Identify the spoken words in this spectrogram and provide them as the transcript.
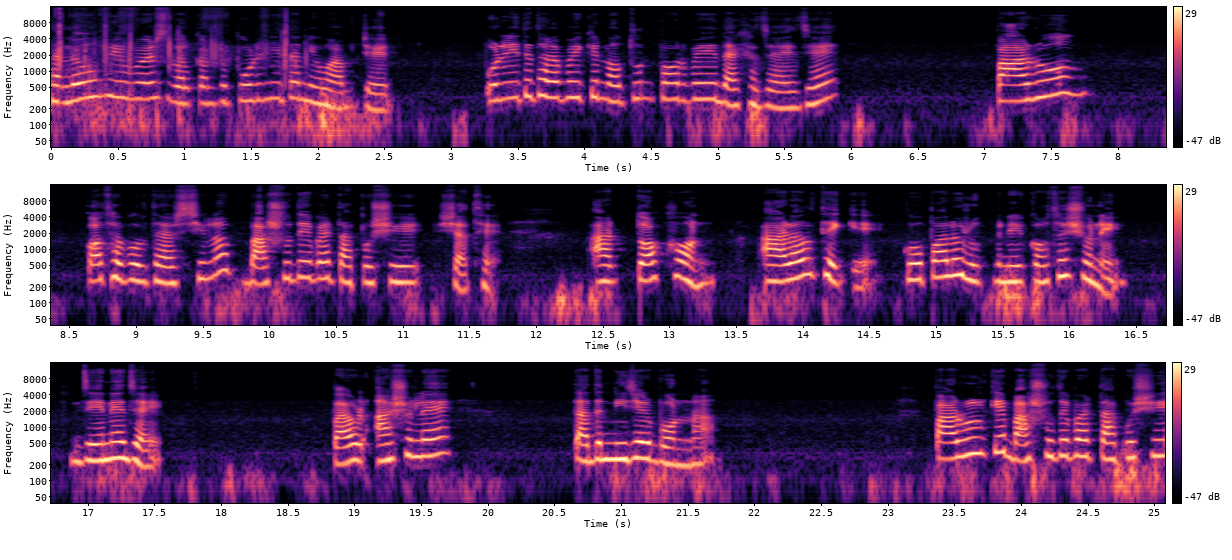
Hello viewers welcome to Parineeta new update Parineeta ধারাবাহিকের নতুন পর্বে দেখা যায় যে পারুল কথা বলতে আসছিল বাসুদেব আর তাপসীর সাথে। আর তখন আড়াল থেকে গোপাল ও রুক্মিণীর কথা শুনে জেনে যায়, পারুল আসলে তাদের নিজের বোন না পারুলকে বাসুদেব আর তাপসী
